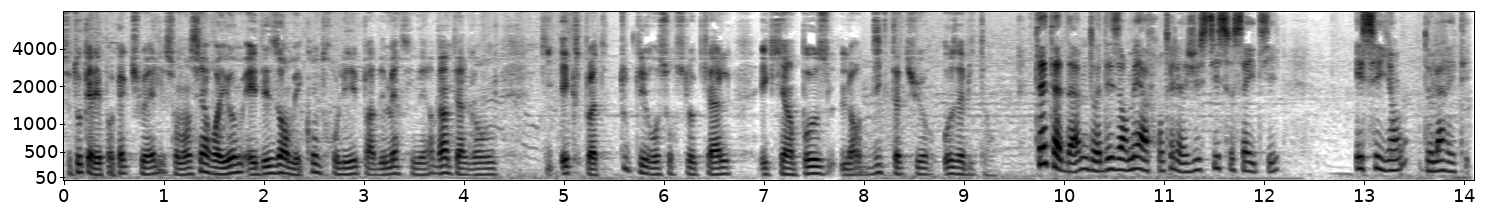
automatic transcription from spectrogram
Surtout qu'à l'époque actuelle, son ancien royaume est désormais contrôlé par des mercenaires d'intergangs qui exploitent toutes les ressources locales et qui imposent leur dictature aux habitants. Ted Adam doit désormais affronter la Justice Society, essayant de l'arrêter.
